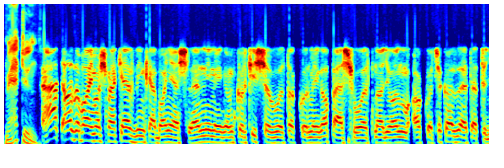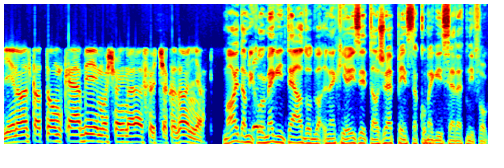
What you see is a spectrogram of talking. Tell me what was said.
Mehetünk? Hát az a baj, most már kezd inkább anyás lenni, még amikor kisebb volt, akkor még apás volt nagyon, akkor csak az lehetett, hogy én altatom kb, most meg már az, hogy csak az anyja. Majd, amikor megint te adod neki a izét, a zseppénzt, akkor megint szeretni fog.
